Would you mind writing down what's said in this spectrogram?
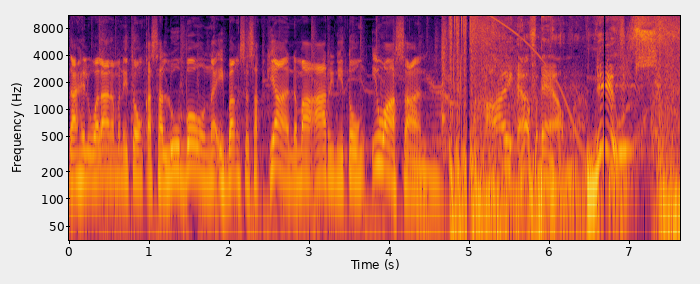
dahil wala naman itong kasalubong na ibang sasakyan na maaari nitong iwasan. IFM News.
